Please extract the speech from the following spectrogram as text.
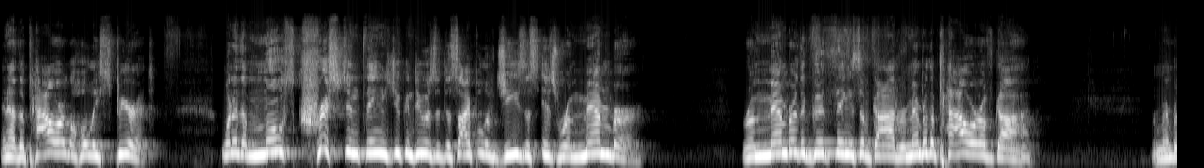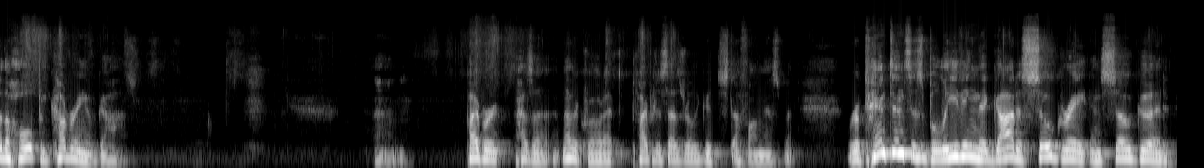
and have the power of the Holy Spirit. One of the most Christian things you can do as a disciple of Jesus is remember. Remember the good things of God. Remember the power of God. Remember the hope and covering of God. Um, Piper has a, another quote. Piper just has really good stuff on this, but repentance is believing that God is so great and so good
